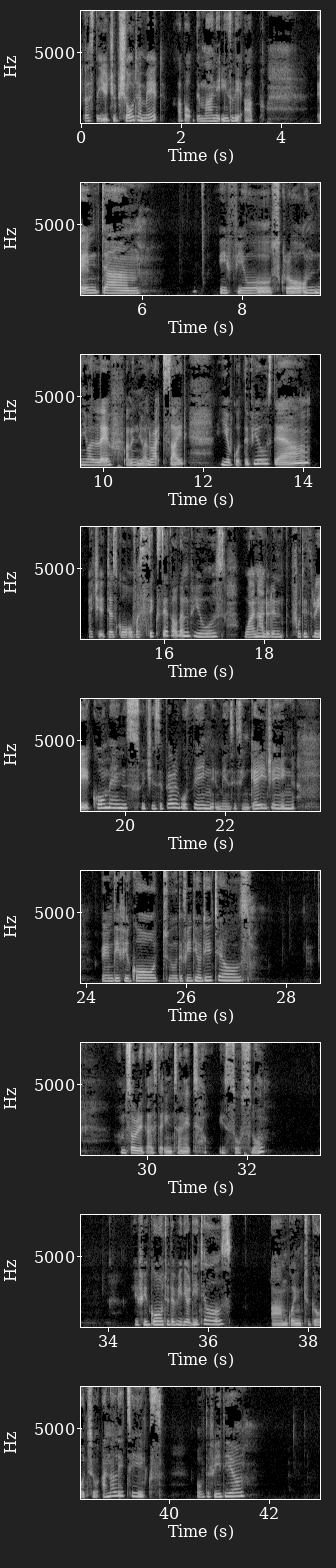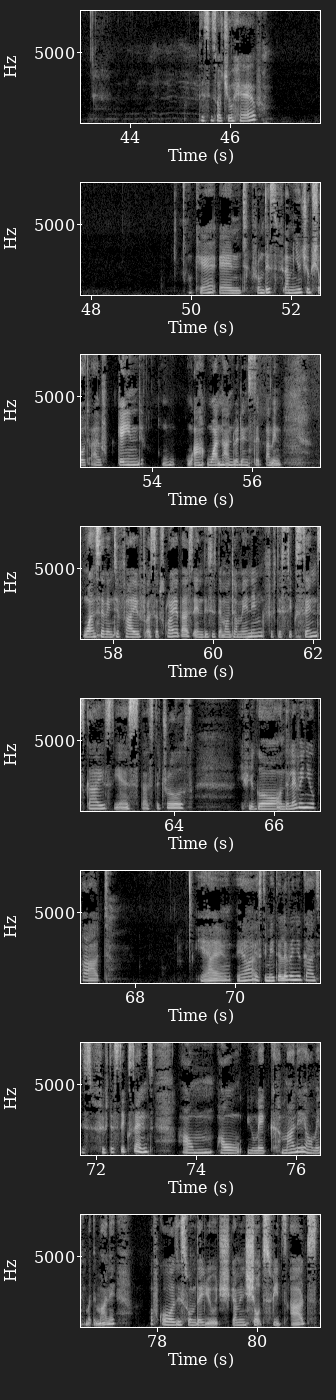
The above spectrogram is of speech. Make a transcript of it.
That's the youtube short i made about the money easily up. And um if you scroll on your left i mean your right side you've got the views there actually it does go over 60,000 views 143 comments which is a very good thing. It means it's engaging. And if you go to the video details i'm sorry guys the internet is so slow. If you go to the video details I'm going to go to analytics of the video this is what you have. Okay and from this um, YouTube short I've gained 100 and I mean 175 uh, subscribers and this is the amount I'm earning 56 cents guys. Yes that's the truth. If you go on the revenue part yeah yeah estimated revenue guys is 56 cents how how you make money how make the money. Of course it's from the huge i mean shorts feeds ads.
